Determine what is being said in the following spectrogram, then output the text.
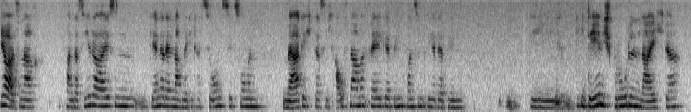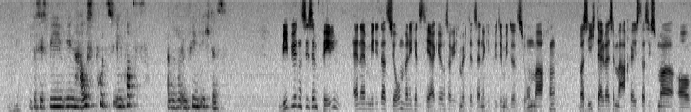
Ja, also nach Fantasiereisen, generell nach Meditationssitzungen merke ich, dass ich aufnahmefähiger bin, konzentrierter bin die, die Ideen sprudeln leichter. Das ist wie, wie ein Hausputz im Kopf. Also so empfinde ich das. Wie würden Sie es empfehlen, eine Meditation, wenn ich jetzt hergehe und sage, ich möchte jetzt eine geführte Meditation machen? Was ich teilweise mache, ist, dass ich es mal auf,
